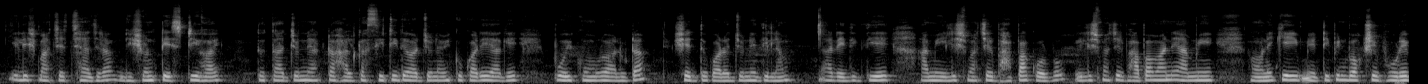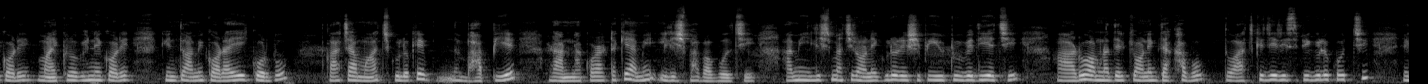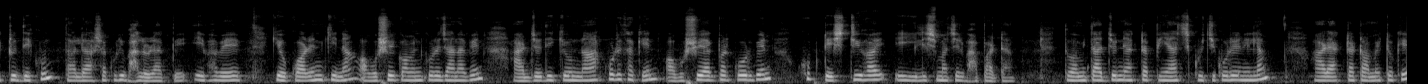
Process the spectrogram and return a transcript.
ইলিশ মাছের ছ্যাঁচড়া ভীষণ টেস্টি হয়। তো তার জন্য একটা হালকা সিটি দেওয়ার জন্য আমি কুকারে আগে পই, কুমড়ো, আলুটা সেদ্ধ করার জন্য দিলাম। আর এদিক দিয়ে আমি ইলিশ মাছের ভাপা করব। ইলিশ মাছের ভাপা মানে আমি অনেকেই টিফিন বক্সে ভরে করে মাইক্রোওভেনে করে, কিন্তু আমি কড়াইয়েই করব। কাঁচা মাছগুলোকে ভাপিয়ে রান্না করাটাকে আমি ইলিশ ভাপা বলছি। আমি ইলিশ মাছের অনেকগুলো রেসিপি ইউটিউবে দিয়েছি, আরও আপনাদেরকে অনেক দেখাবো। তো আজকে যে রেসিপিগুলো করছি, একটু দেখুন, তাহলে আশা করি ভালো লাগবে। এইভাবে কেউ করেন কি না, অবশ্যই কমেন্ট করে জানাবেন। আর যদি কেউ না করে থাকেন, অবশ্যই একবার করবেন। খুব টেস্টি হয় এই ইলিশ মাছের ভাপাটা। তো আমি তার জন্য একটা পেঁয়াজ কুচি করে নিলাম, আর একটা টমেটোকে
